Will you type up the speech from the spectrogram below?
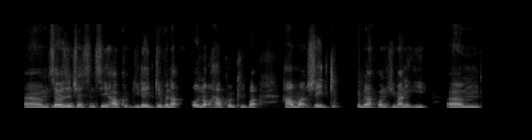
Um, so it was interesting to see how quickly they'd given up, or not how quickly, but how much they'd given up on humanity. Um,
